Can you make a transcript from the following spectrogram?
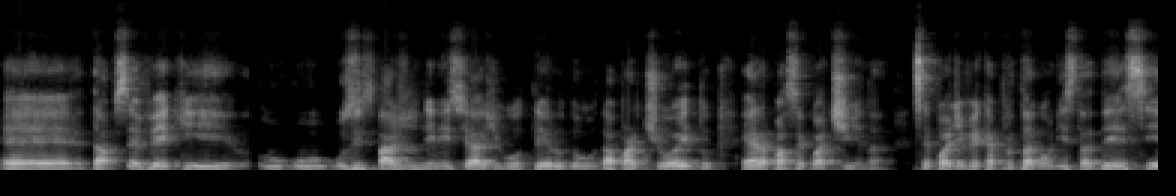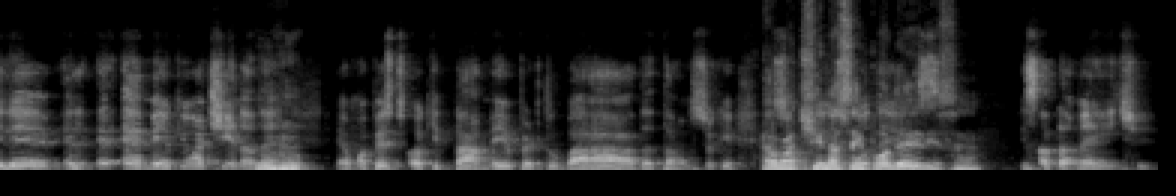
É, dá pra você ver que o- o- os estágios iniciais de roteiro do- da parte 8 era pra ser com a Tina. Você pode ver que a protagonista desse, ele é, ele é- é meio que uma Tina, né? Uhum. É uma pessoa que tá meio perturbada, tal, não sei o quê. É uma Tina sem poderes. né? Exatamente.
